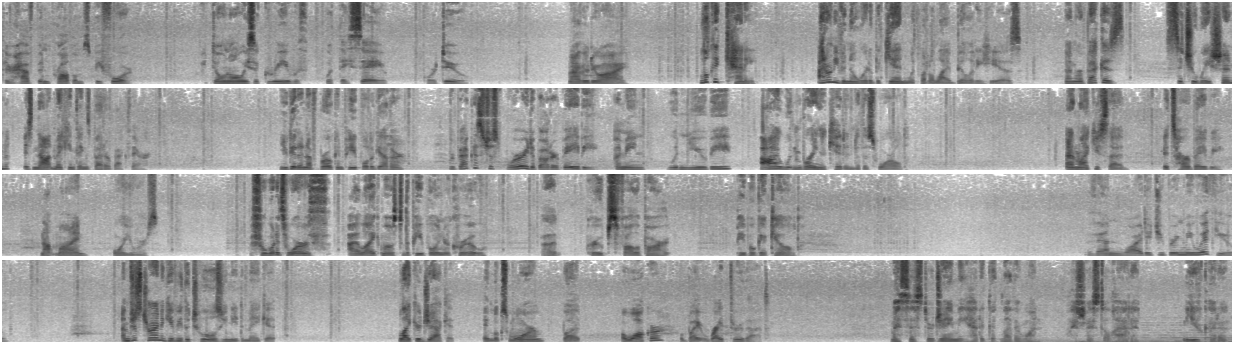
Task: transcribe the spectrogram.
there have been problems before. I don't always agree with what they say or do. Neither do I. Look at Kenny. I don't even know where to begin with what a liability he is. And Rebecca's situation is not making things better back there. You get enough broken people together, Rebecca's just worried about her baby. I mean, wouldn't you be? I wouldn't bring a kid into this world. And like you said, it's her baby, not mine or yours. For what it's worth, I like most of the people in your crew. But groups fall apart. People get killed. Then why did you bring me with you? I'm just trying to give you the tools you need to make it. Like your jacket. It looks warm, but a walker will bite right through that. My sister Jamie had a good leather one. Wish I still had it. You could've.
